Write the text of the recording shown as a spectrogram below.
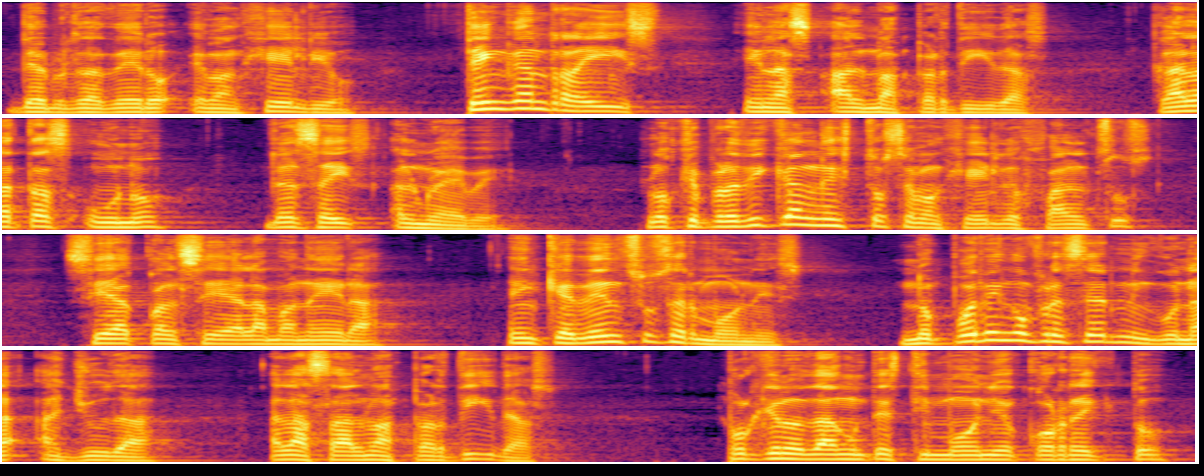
del verdadero evangelio tengan raíz en las almas perdidas. Gálatas 1, del 6 al 9. Los que predican estos evangelios falsos, sea cual sea la manera en que den sus sermones, no pueden ofrecer ninguna ayuda a las almas perdidas, porque no dan un testimonio correcto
